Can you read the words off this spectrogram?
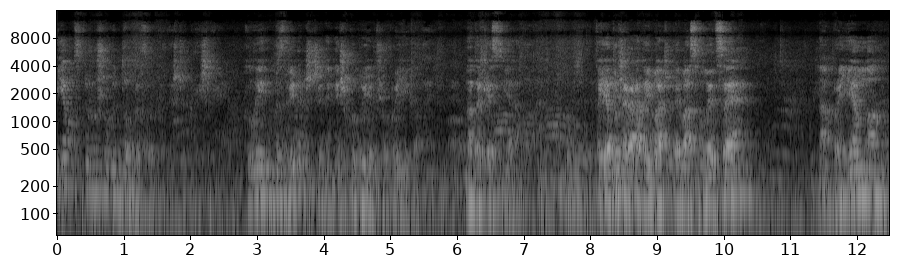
І я вам скажу, що ви добре зробили, що прийшли. коли ми з Рівенщини не шкодуємо, що приїхали на таке свято, то я дуже радий бачити вас в лице. Нам приємно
